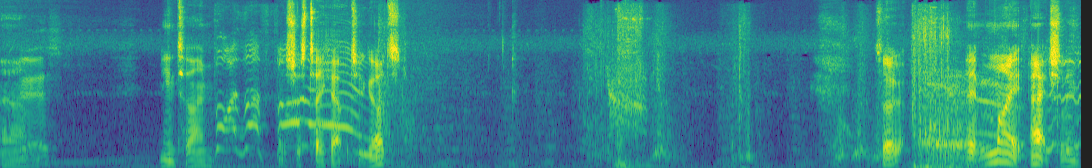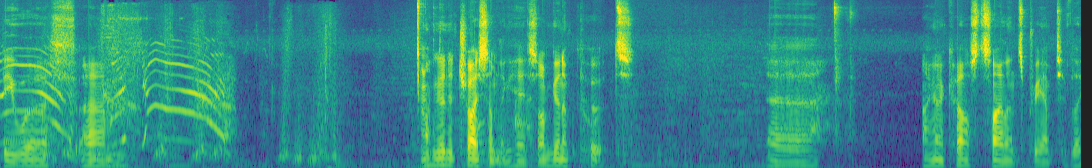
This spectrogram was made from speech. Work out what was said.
Um, Yes. meantime, let's just take out the two fallen! guards. So it might actually be worth. Um, I'm going to try something here. So I'm going to put. Uh, I'm going to cast silence preemptively.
